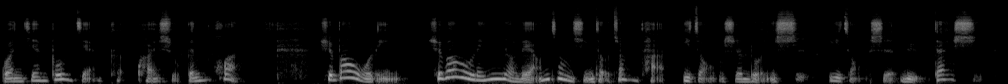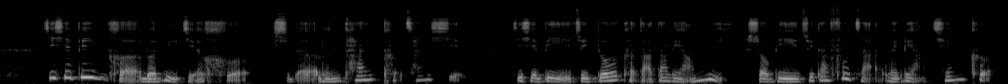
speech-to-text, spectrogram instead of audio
关键部件可快速更换。雪豹五零，雪豹五零有两种行走状态，一种是轮式，一种是履带式。机械臂和轮履结合，使得轮胎可拆卸。机械臂最多可达到两米，手臂最大负载为两千克。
